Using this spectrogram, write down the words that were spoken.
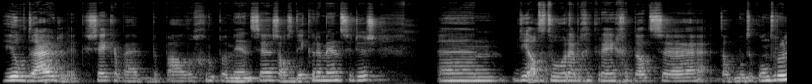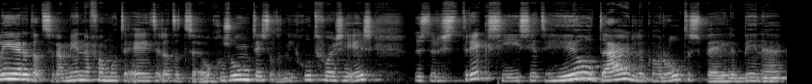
heel duidelijk. Zeker bij bepaalde groepen mensen, zoals dikkere mensen dus, um, die altijd te horen hebben gekregen dat ze dat moeten controleren, dat ze daar minder van moeten eten, dat het ongezond is, dat het niet goed voor ze is. Dus de restrictie zit heel duidelijk een rol te spelen binnen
